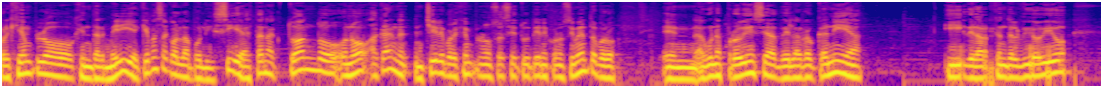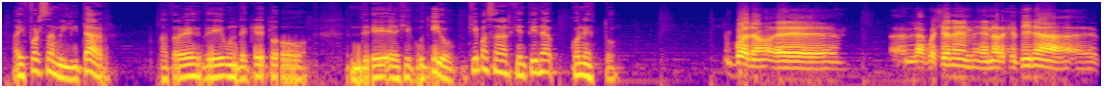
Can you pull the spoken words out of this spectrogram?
por ejemplo, Gendarmería? ¿Qué pasa con la policía? ¿Están actuando o no? Acá en, en Chile, por ejemplo, no sé si tú tienes conocimiento, pero en algunas provincias de la Araucanía y de la región del Biobío hay fuerza militar a través de un decreto del Ejecutivo. ¿Qué pasa en Argentina con esto? Bueno, eh, la cuestión en, Argentina, eh,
